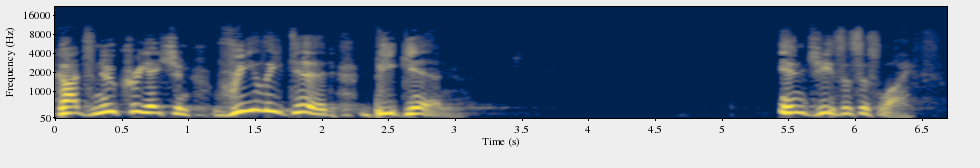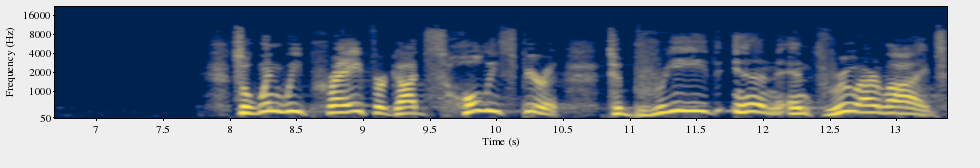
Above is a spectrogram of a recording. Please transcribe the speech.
God's new creation really did begin in Jesus' life. So when we pray for God's Holy Spirit to breathe in and through our lives,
